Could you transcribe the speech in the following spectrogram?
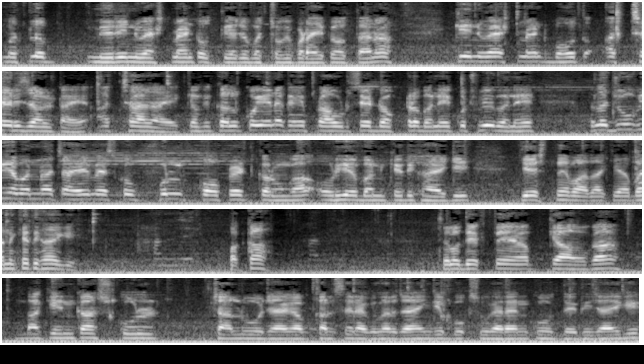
मतलब मेरी इन्वेस्टमेंट होती है जो बच्चों की पढ़ाई पे होता है ना कि इन्वेस्टमेंट बहुत अच्छे रिज़ल्ट आए अच्छा आए। क्योंकि कल को ये ना कहीं प्राउड से डॉक्टर बने कुछ भी बने मतलब जो भी ये बनना चाहे मैं इसको फुल कोऑपरेट करूँगा और ये बन के दिखाएगी। ये इसने वादा किया। बन के दिखाएगी? हाँ पक्का? हाँ चलो देखते हैं अब क्या होगा। बाकी इनका स्कूल चालू हो जाएगा। अब कल से रेगुलर जाएँगे। बुक्स वगैरह इनको दे दी जाएगी।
